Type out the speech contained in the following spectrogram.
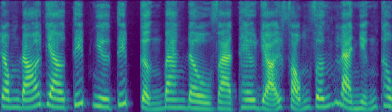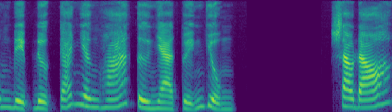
trong đó giao tiếp như tiếp cận ban đầu và theo dõi phỏng vấn là những thông điệp được cá nhân hóa từ nhà tuyển dụng. Sau đó,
